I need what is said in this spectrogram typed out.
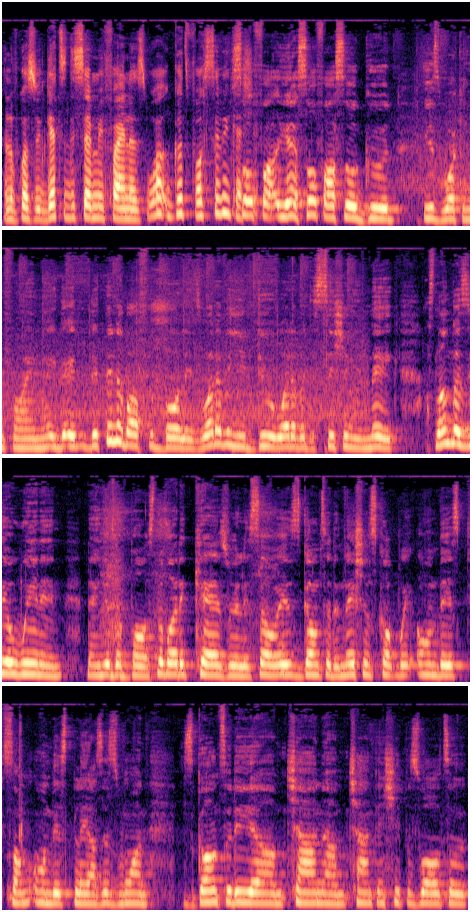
and of course we get to the semi-finals, well, good for Stephen Keshi. So far, yeah, so far so good is working for him. The, the, thing about football is whatever you do, whatever decision you make, as long as you're winning, then you're the boss. Nobody cares really. So it's gone to the Nations Cup with on base, some on base players. It's won. It's gone to the um, Chan um, Championship as well. So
